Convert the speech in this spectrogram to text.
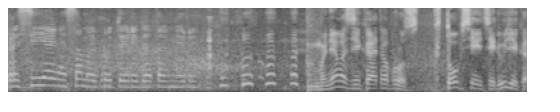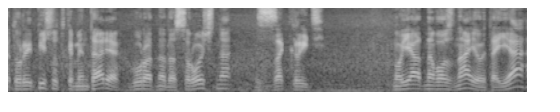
Россияне самые крутые ребята в мире. У меня возникает вопрос, кто все эти люди, которые пишут в комментариях, город надо срочно закрыть? Но я одного знаю, это я,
